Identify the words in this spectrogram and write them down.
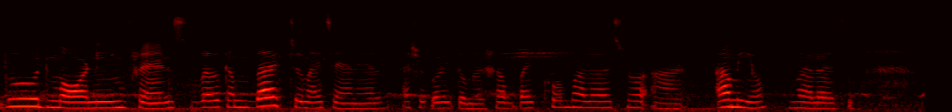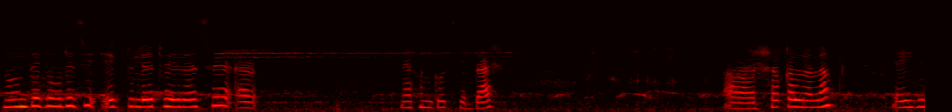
Good morning friends welcome back to my channel আশা করি তোমরা সবাই খুব ভালো আছো আর আমিও ভালো আছি। ঘুম থেকে উঠেছি, একটু লেট হয়ে গেছে আর এখন করছি ব্রাশ আর সকালবেলা এই যে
